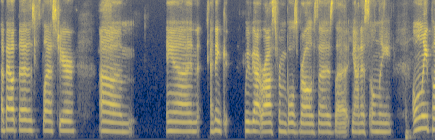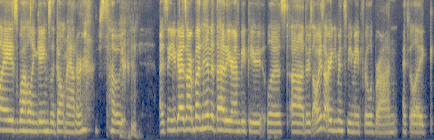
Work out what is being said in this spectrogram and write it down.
about this last year? Um, and I think we've got Ross from Bulls Brawl says that Giannis only only plays well in games that don't matter. So I see you guys aren't putting him at the head of your MVP list. Uh, there's always an argument to be made for LeBron. I feel like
